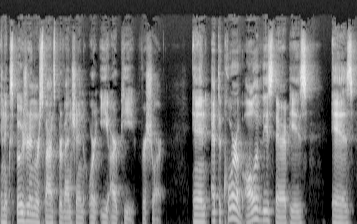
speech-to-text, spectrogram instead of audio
in exposure and response prevention, or ERP for short. And at the core of all of these therapies is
